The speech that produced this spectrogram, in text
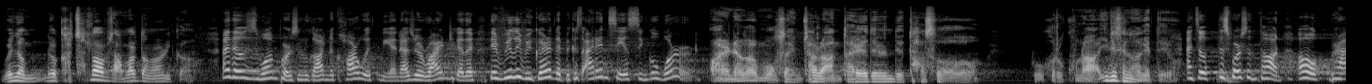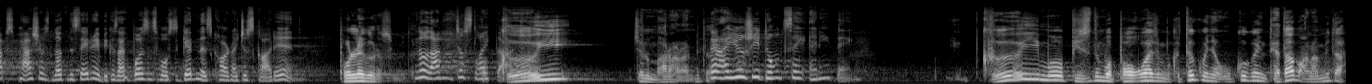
왜냐면 내가 차 타면서 아무 말도 안 하니까. And there was this one person who got in a car with me, and as we were riding together, they really regretted that because I didn't say a single word. 아, 내가 목사님 차를 안 타야 되는데 타서 그 그렇구나 이렇게 생각했대요. And so this person thought, oh, perhaps pastor has nothing to say to me because I wasn't supposed to get in this car and I just got in. 본래 그렇습니다. No, I'm just like that. 거의 저는 말 안 합니다. That I usually don't say anything. 거의 뭐 비스들 뭐 보고 하지 뭐그 듣고 그냥 웃고 그냥 대답 안 합니다.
